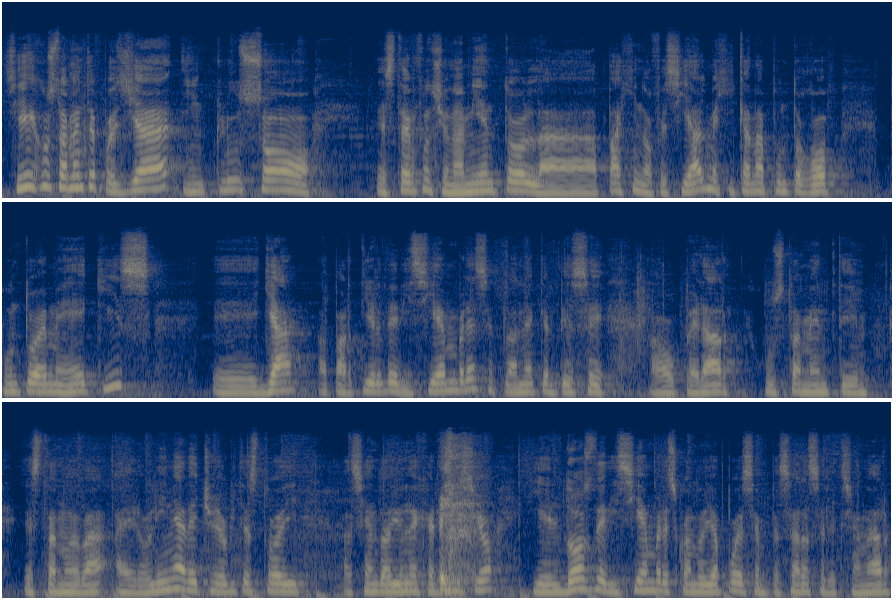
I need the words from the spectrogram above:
Sí, justamente pues ya incluso está en funcionamiento la página oficial mexicana.gov.mx. Eh, ya a partir de diciembre se planea que empiece a operar justamente esta nueva aerolínea. De hecho, yo ahorita estoy haciendo ahí un ejercicio y el 2 de diciembre es cuando ya puedes empezar a seleccionar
